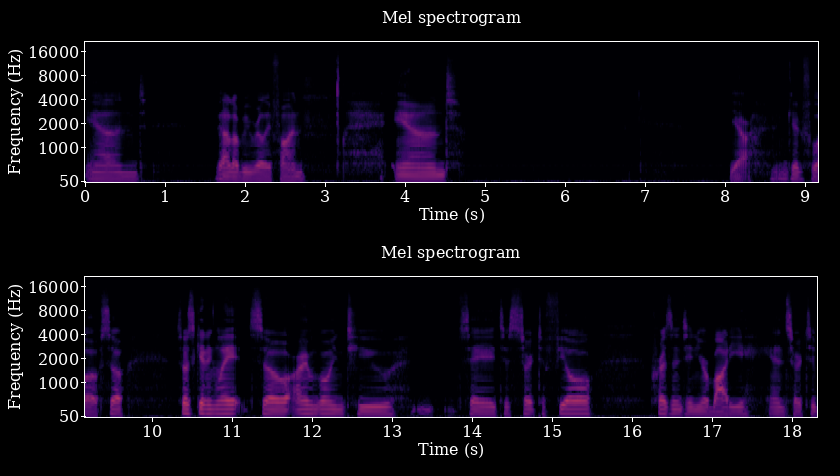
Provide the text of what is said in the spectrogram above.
and that'll be really fun and yeah good flow. So so it's getting late so i'm going to say to start to feel present in your body and start to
